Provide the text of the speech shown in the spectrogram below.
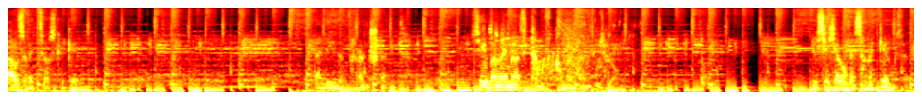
Clausewitz ausgegeben. Berlin wird Frontstand. Sie übernehmen als Kampfkommandant. Die Sicherung des Regierungsfeldes.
